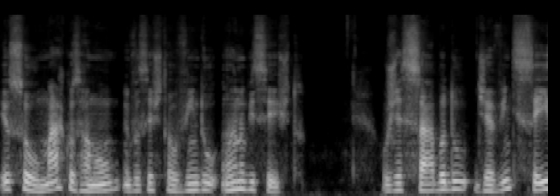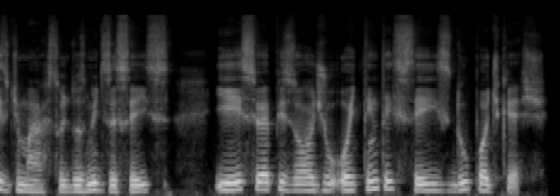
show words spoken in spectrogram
Eu sou Marcos Ramon e você está ouvindo Ano Bissexto. Hoje é sábado, dia 26 de março de 2016, e esse é o episódio 86 do podcast.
